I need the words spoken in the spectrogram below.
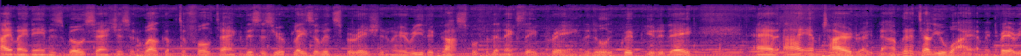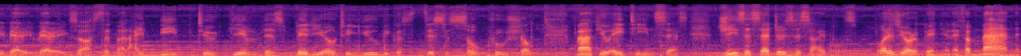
Hi, my name is Bo Sanchez, and welcome to Full Tank. This is your place of inspiration where you read the gospel for the next day, praying that will equip you today. And I am tired right now. I'm going to tell you why. I'm very, very, very exhausted, but I need to give this video to you because this is so crucial. Matthew 18 says, Jesus said to his disciples, What is your opinion? If a man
